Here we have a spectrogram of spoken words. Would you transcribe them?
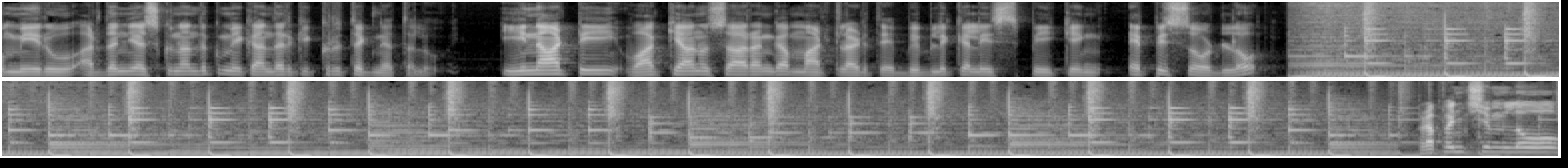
మీరు అర్థం చేసుకున్నందుకు మీకు అందరికీ కృతజ్ఞతలు. ఈనాటి వాక్యానుసారంగా మాట్లాడితే బిబ్లికలీ స్పీకింగ్ ఎపిసోడ్లో ప్రపంచంలో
